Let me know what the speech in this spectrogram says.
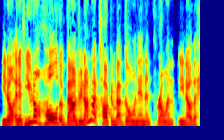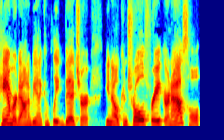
You know, and if you don't hold a boundary, and I'm not talking about going in and throwing, you know, the hammer down and being a complete bitch or, you know, control freak or an asshole.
